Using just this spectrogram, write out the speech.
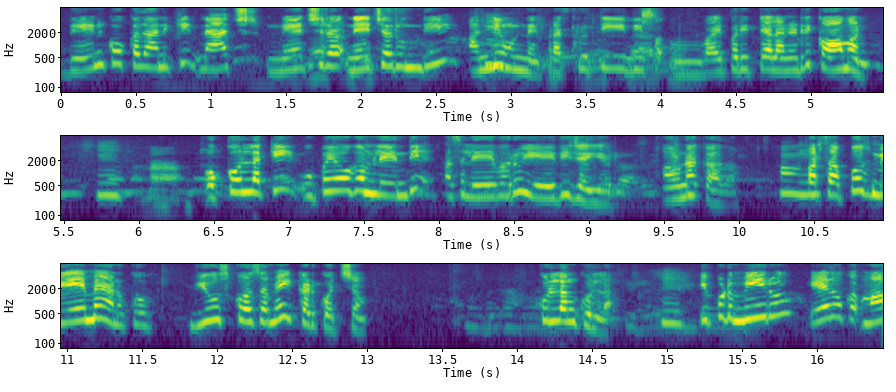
దేనికొక దానికి నేచ్ నేచర్ నేచర్ ఉంది అన్నీ ఉన్నాయి. ప్రకృతి విప- వైపరీత్యాలు అనేది కామన్ ఒక్కొల్లకి ఉపయోగం లేనిది అసలు ఎవరు ఏది చెయ్యరు. అవునా కాదా? ఫర్ సపోజ్ మేమే అనుకో వ్యూస్ కోసమే ఇక్కడికి వచ్చాం. కుల్లం కుల్ల. ఇప్పుడు మీరు ఏదో ఒక మా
